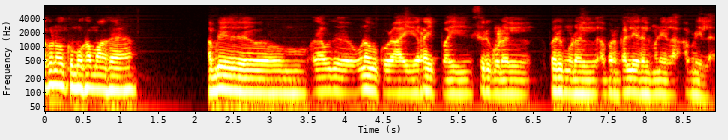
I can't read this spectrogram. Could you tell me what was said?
அகநோக்கு முகமாக? அப்படி அதாவது உணவு குழாய் இறைப்பை சிறுகுடல் பெருங்குடல் அப்புறம் கல்லீரல் மணியெல்லாம் அப்படி இல்லை.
